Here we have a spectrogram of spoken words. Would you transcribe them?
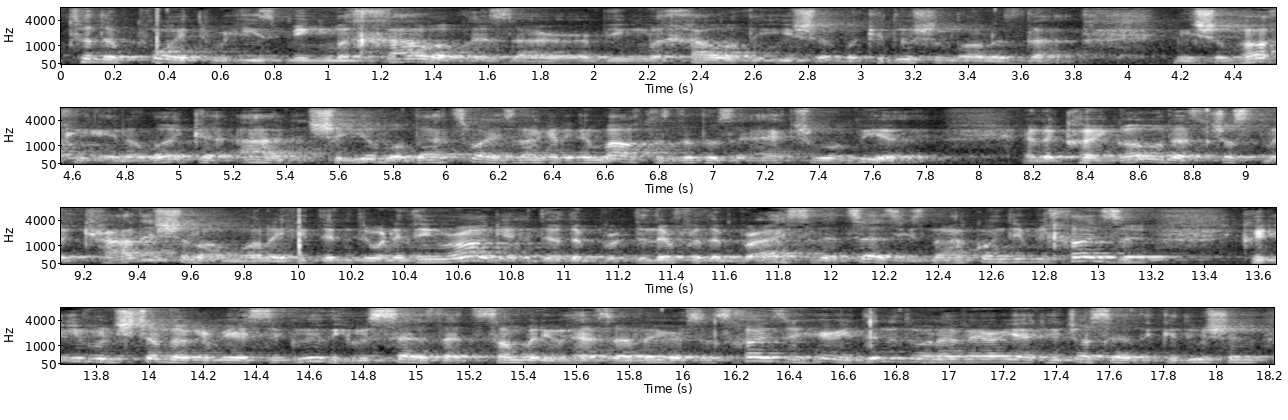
to the point where he's being mechalal his or being mechalal the isha. But kedushin alone is not. Mishum hachi and aloika ad sheyivol. That's why he's not getting a mouth because that was actual bia. And the kohen gadol that's just mekadosh and almana, he didn't do anything wrong yet. Therefore, the brisa that says he's not going to be chayzer could even stem the Rabbi Siglili who says that somebody who has aver says chayzer here. He didn't do an aver yet. He just said the kedushin.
